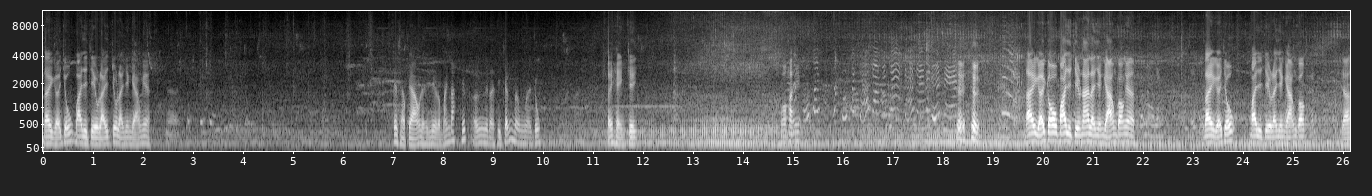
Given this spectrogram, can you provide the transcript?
Đây gửi chú 3 giờ chiều lại chú lại nhân gạo nha cái sạp gạo này hình như là bán đắt nhất ở tại thị trấn phải không chú? Tới hèn chi. Có thấy đây gửi cô 3 giờ chiều nay lại nhận gạo không con nha. Đây gửi chú 3 giờ chiều lại nhận gạo không con. Dạ.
